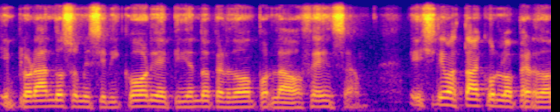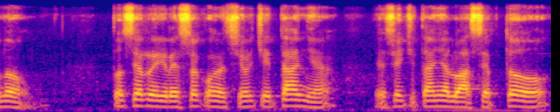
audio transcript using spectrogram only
implorando su misericordia y pidiendo perdón por la ofensa. Y Srivas Thakur lo perdonó. Entonces regresó con el señor Chaitanya. El señor Chaitanya lo aceptó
